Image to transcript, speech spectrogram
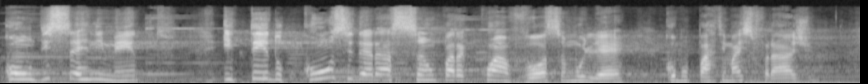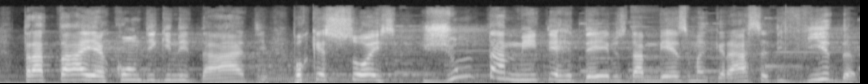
com discernimento e tendo consideração para com a vossa mulher como parte mais frágil Tratai-a com dignidade, porque sois juntamente herdeiros da mesma graça de vida,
